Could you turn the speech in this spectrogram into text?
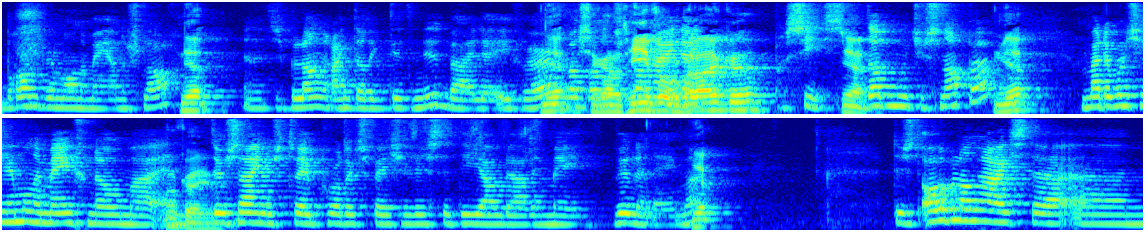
brandweermannen mee aan de slag. Ja. En het is belangrijk dat ik dit en dit bijlever. ja. want Ze gaan het hiervoor gebruiken. Precies, Ja. dat moet je snappen. Ja. Maar daar word je helemaal in meegenomen. En er zijn dus twee product specialisten die jou daarin mee willen nemen. Ja. Dus het allerbelangrijkste... ehm,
